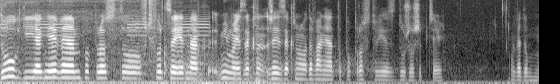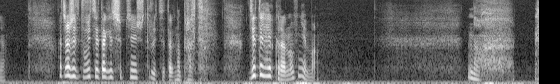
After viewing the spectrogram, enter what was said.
Długi, jak nie wiem, po prostu w czwórce jednak, mimo jest że jest ekran ładowania, to po prostu jest dużo szybciej. Według mnie. Chociaż w dwójce tak jest szybciej niż w trójce tak naprawdę. Gdzie tych ekranów nie ma. No.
